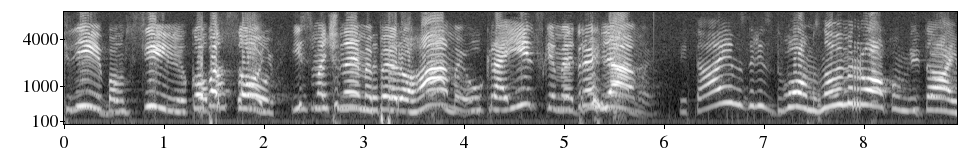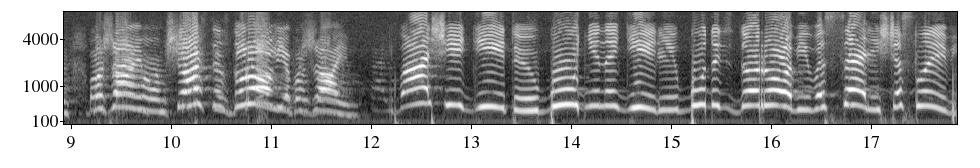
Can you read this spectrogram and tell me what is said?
хлібом, сіллю, кобасою і смачними пирогами, українськими дриглями. Вітаємо з Різдвом, з Новим роком вітаємо! Бажаємо вам щастя, здоров'я бажаємо! Ваші діти у будні неділі будуть здорові, веселі, щасливі.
